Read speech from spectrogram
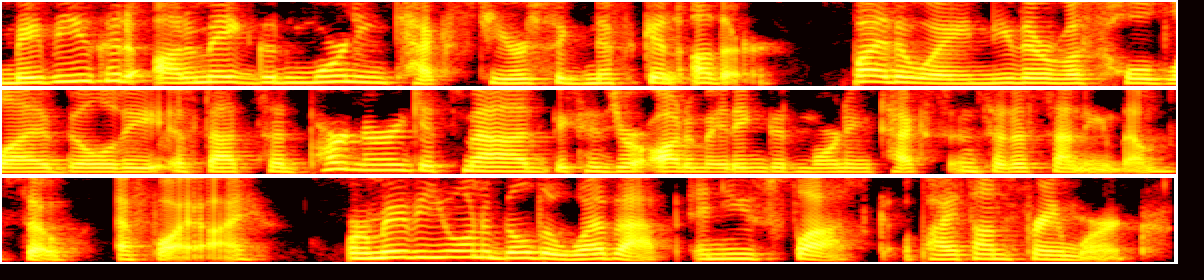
Maybe you could automate good morning text to your significant other. By the way, neither of us hold liability if that said partner gets mad because you're automating good morning texts instead of sending them, so FYI. Or maybe you want to build a web app and use Flask, a Python framework.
